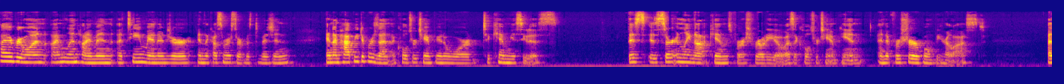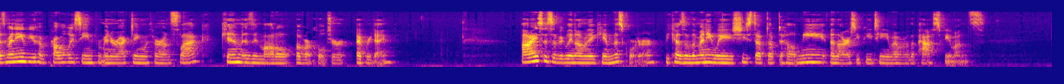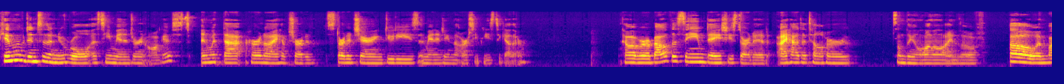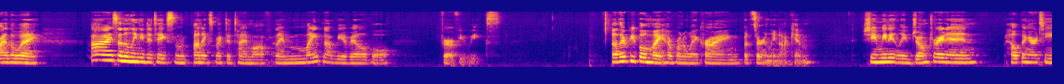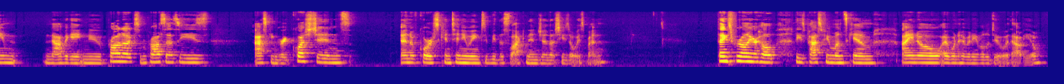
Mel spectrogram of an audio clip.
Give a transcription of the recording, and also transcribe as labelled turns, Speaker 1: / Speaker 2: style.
Speaker 1: Hi everyone, I'm Lynn Hyman, a team manager in the customer service division, and I'm happy to present a Culture Champion Award to Kim Yasudis. This is certainly not Kim's first rodeo as a culture champion, and it for sure won't be her last. As many of you have probably seen from interacting with her on Slack, Kim is a model of our culture every day. I specifically nominated Kim this quarter because of the many ways she stepped up to help me and the RCP team over the past few months. Kim moved into the new role as team manager in August, and with that, her and I have started, started sharing duties and managing the RCPs together. However, about the same day she started, I had to tell her something along the lines of, Oh, and by the way, I suddenly need to take some unexpected time off and I might not be available for a few weeks. Other people might have run away crying, but certainly not Kim. She immediately jumped right in, helping our team navigate new products and processes, asking great questions, and of course, continuing to be the Slack ninja that she's always been. Thanks for all your help these past few months, Kim. I know I wouldn't have been able to do it without you.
